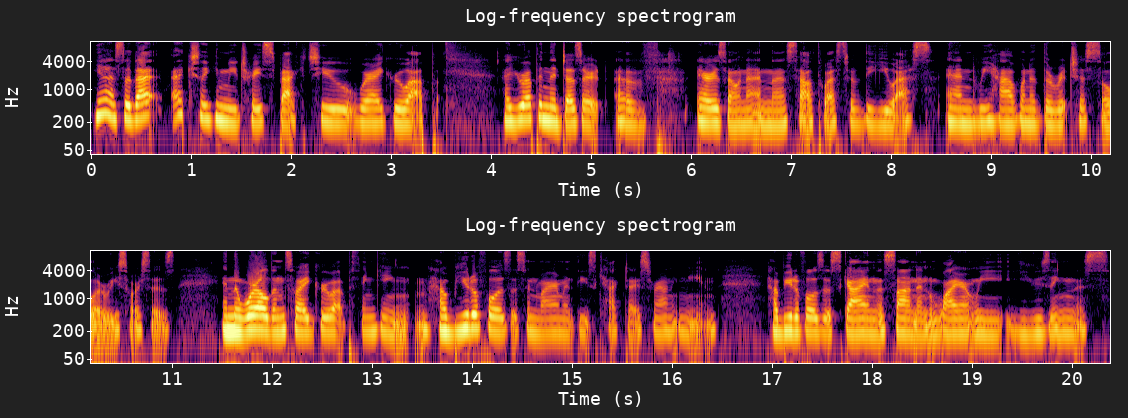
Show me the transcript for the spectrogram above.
Yeah, so that actually can be traced back to where I grew up. I grew up in the desert of Arizona in the southwest of the US, and we have one of the richest solar resources in the world. And so I grew up thinking, hmm, how beautiful is this environment, these cacti surrounding me, and how beautiful is the sky and the sun, and why aren't we using this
